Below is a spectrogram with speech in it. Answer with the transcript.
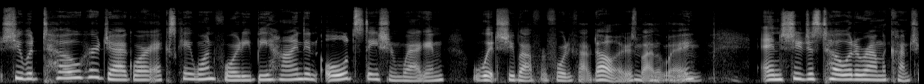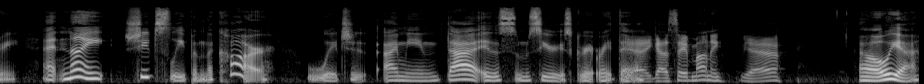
she would tow her Jaguar XK140 behind an old station wagon, which she bought for forty five dollars, by the way, mm-hmm. and she just tow it around the country. At night, she'd sleep in the car, which I mean, that is some serious grit right there. yeah. You got to save money. Yeah. Oh, yeah.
